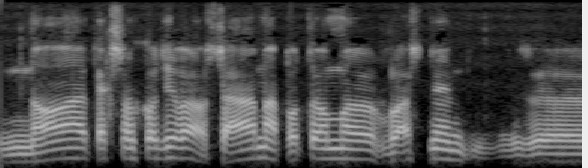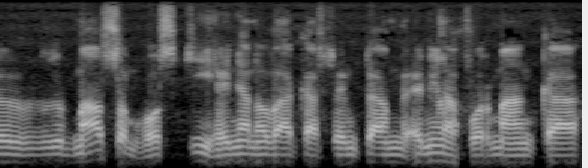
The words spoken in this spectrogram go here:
No a tak som chodeval sám a potom e, vlastne e, mal som hostí Heňa Nováka, sem tam Emila Formánka,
